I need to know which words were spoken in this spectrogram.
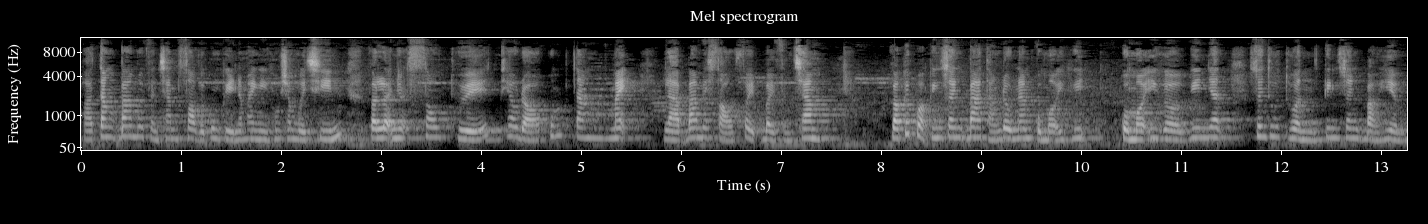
à, tăng 30% so với cùng kỳ năm 2019 và lợi nhuận sau thuế theo đó cũng tăng mạnh là 36,7%. Và kết quả kinh doanh 3 tháng đầu năm của MIG, của MIG ghi nhận doanh thu thuần kinh doanh bảo hiểm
